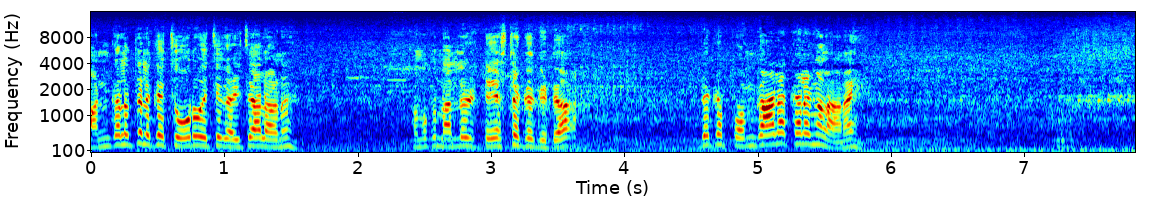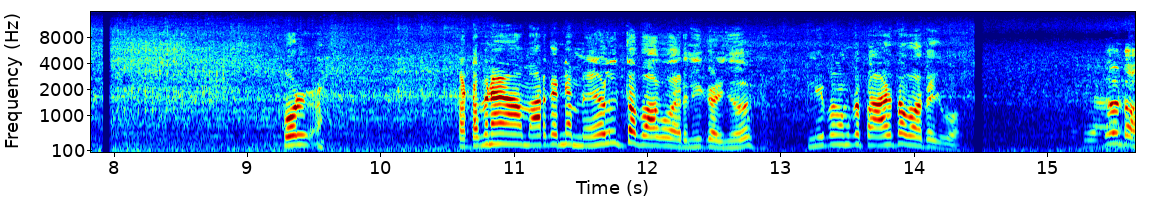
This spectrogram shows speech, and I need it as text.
മൺകലത്തിലൊക്കെ ചോറ് വെച്ച് കഴിച്ചാലാണ് നമുക്ക് നല്ലൊരു ടേസ്റ്റൊക്കെ കിട്ടുക. ഇതൊക്കെ പൊങ്കാലക്കലങ്ങളാണേ. ഇപ്പോൾ കട്ടപ്പന മാർക്കറ്റിന്റെ മേളത്തെ ഭാഗമായിരുന്നു ഈ കഴിഞ്ഞത്. ഇനിയിപ്പോൾ നമുക്ക് താഴത്തെ ഭാഗത്തേക്ക് പോകാം ഇതുണ്ടോ?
